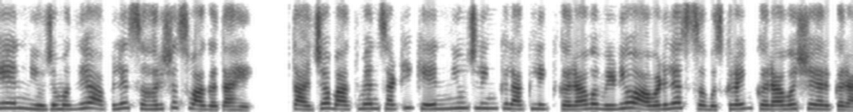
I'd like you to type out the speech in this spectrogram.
केन न्यूजमध्ये आपले सहर्ष स्वागत आहे. ताज्या बातम्यांसाठी केन न्यूज लिंकला क्लिक करा व व्हिडिओ आवडल्यास सबस्क्राईब करा व शेअर करा.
